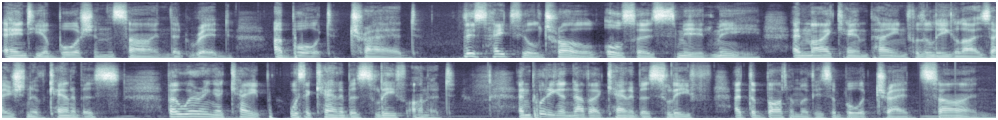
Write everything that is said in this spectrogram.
anti abortion sign that read, Abort Trad. This hate filled troll also smeared me and my campaign for the legalisation of cannabis by wearing a cape with a cannabis leaf on it and putting another cannabis leaf at the bottom of his abort trad sign.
